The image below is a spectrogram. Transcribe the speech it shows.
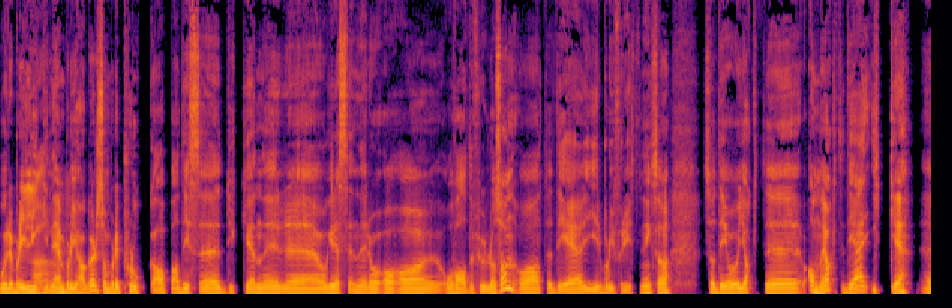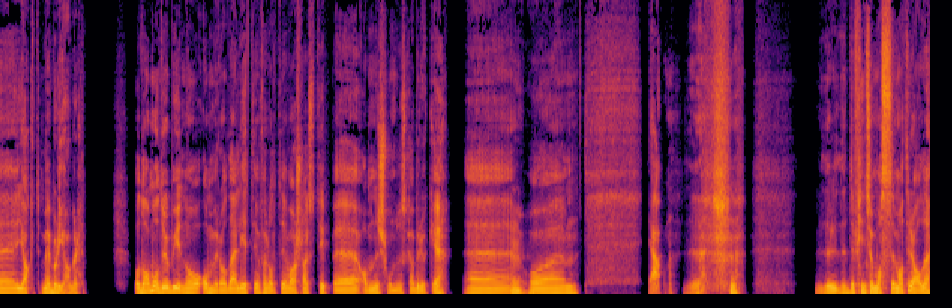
hvor det blir liggende en blyhagl som blir plukka opp av disse dykkender eh, og gressender og, og, og, og vadefugl og sånn, og at det gir blyforgiftning. Så, så det å jakte andejakt, det er ikke eh, jakt med blyhagl. Og da må du jo begynne å område deg litt i forhold til hva slags type ammunisjon du skal bruke. Eh, Mhm. Og ja Det, det, det finnes jo masse materiale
